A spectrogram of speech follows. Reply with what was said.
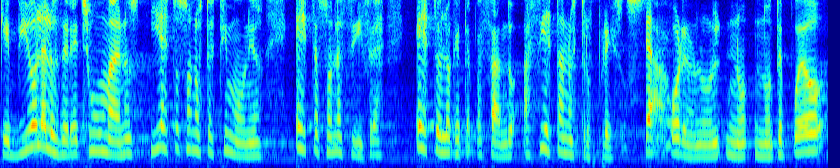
que viola los derechos humanos y estos son los testimonios, estas son las cifras, esto es lo que está pasando, así están nuestros presos. Ahora, no, te puedo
